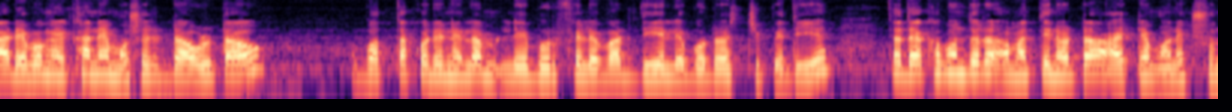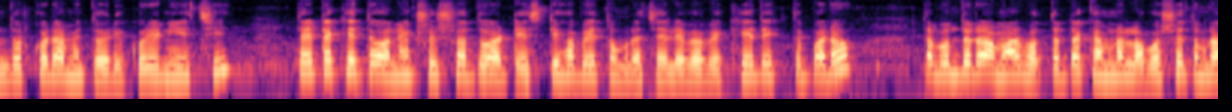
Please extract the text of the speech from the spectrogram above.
আর এবং এখানে মসুর ডাউলটাও ভর্তা করে নিলাম লেবুর ফ্লেভার দিয়ে, লেবুর রস চিপে দিয়ে। তা দেখো বন্ধুরা, আমার তিনোটা আইটেম অনেক সুন্দর করে আমি তৈরি করে নিয়েছি। তা এটা খেতে অনেক সুস্বাদু আর টেস্টি হবে, তোমরা চাইলে এভাবে খেয়ে দেখতে পারো। তা বন্ধুরা, আমার ভর্তাটা কেমন অবশ্যই তোমরা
